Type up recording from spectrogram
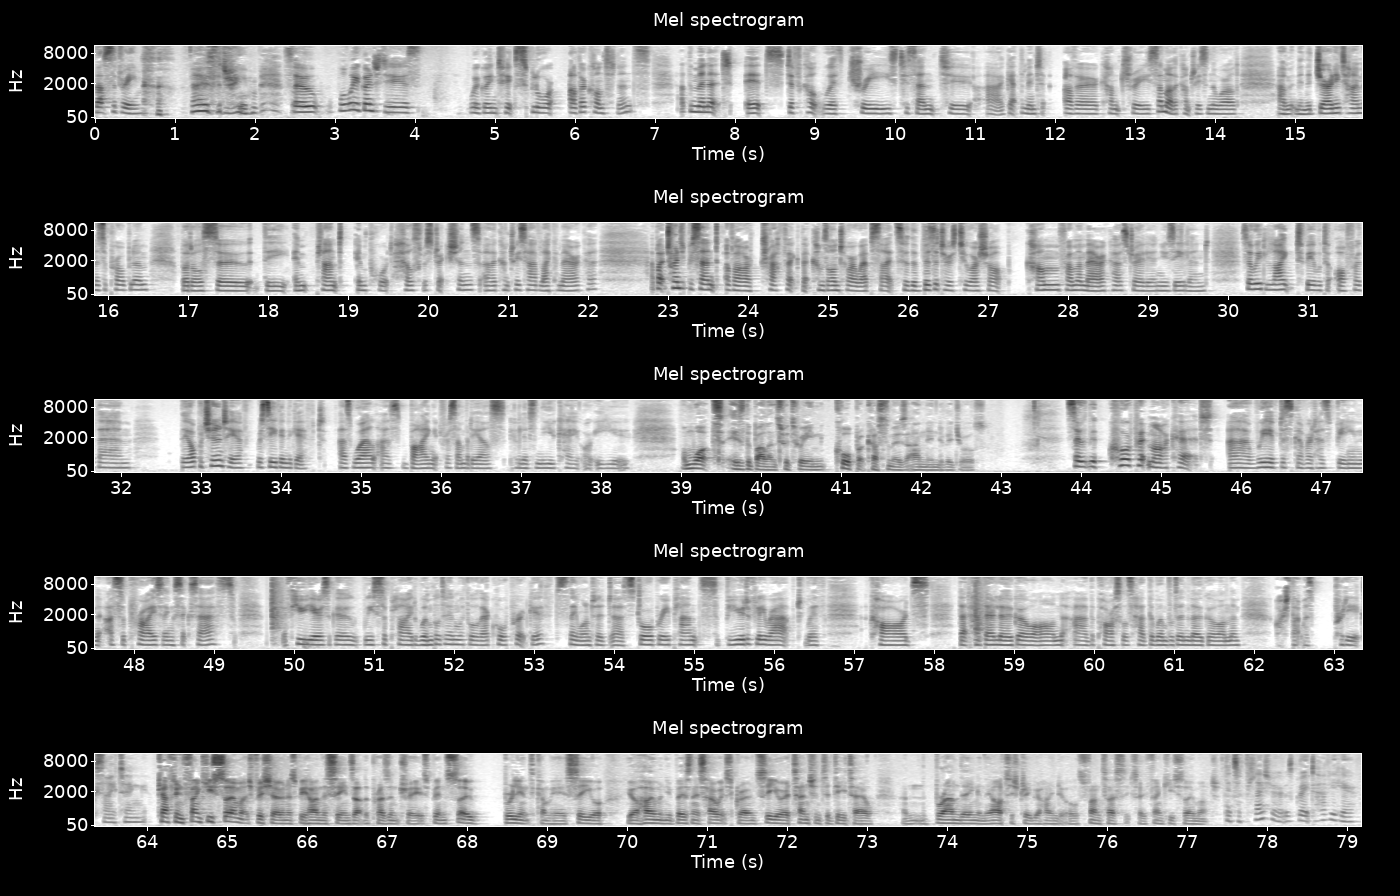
That's the dream. that is the dream. So, what we're going to do is we're going to explore other continents. At the minute, it's difficult with trees to send to uh, get them into other countries, some other countries in the world. Um, I mean, the journey time is a problem, but also the implant import health restrictions other countries have, like America. About 20% of our traffic that comes onto our website, so the visitors to our shop, come from America, Australia, New Zealand. So we'd like to be able to offer them the opportunity of receiving the gift as well as buying it for somebody else who lives in the UK or EU. And what is the balance between corporate customers and individuals? So the corporate market uh, we've discovered has been a surprising success. A few years ago, we supplied Wimbledon with all their corporate gifts. They wanted uh, strawberry plants beautifully wrapped with cards that had their logo on. Uh, the parcels had the Wimbledon logo on them. Gosh, that was pretty exciting. Catherine, thank you so much for showing us behind the scenes at the Present Tree. It's been so brilliant to come here, see your, your home and your business, how it's grown, see your attention to detail and the branding and the artistry behind it all. It's fantastic. So thank you so much. It's a pleasure. It was great to have you here.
